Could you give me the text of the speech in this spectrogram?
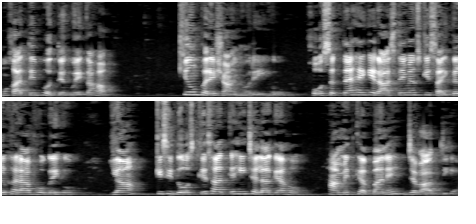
मुखातिब होते हुए कहा, क्यों परेशान हो रही हो? हो सकता है कि रास्ते में उसकी साइकिल ख़राब हो गई हो, या किसी दोस्त के साथ कहीं चला गया हो। हामिद के अब्बा ने जवाब दिया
